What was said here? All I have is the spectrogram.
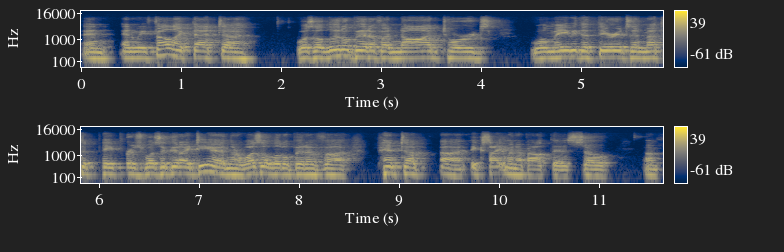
and and we felt like that uh, was a little bit of a nod towards well maybe the theories and method papers was a good idea, and there was a little bit of uh, pent up uh, excitement about this. So um,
